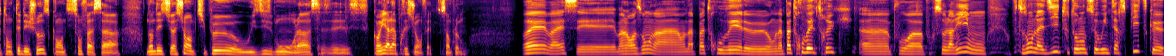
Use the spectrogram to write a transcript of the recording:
tenter des choses quand ils sont face à dans des situations un petit peu où ils se disent bon là, c'est- quand il y a la pression en fait, tout simplement. Ouais, ouais, c'est malheureusement on n'a on pas trouvé le on n'a pas trouvé le truc euh, pour euh, pour Solari. On, de toute façon, on l'a dit tout au long de ce Winter Split que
